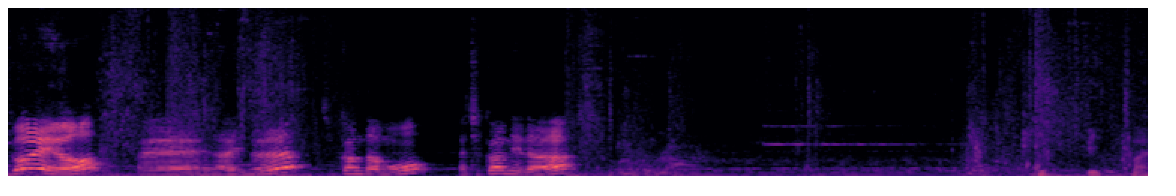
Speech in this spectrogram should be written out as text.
이거예요. 네, 나이스. 직감다 뭐. 자, 직감니다. 빛발.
